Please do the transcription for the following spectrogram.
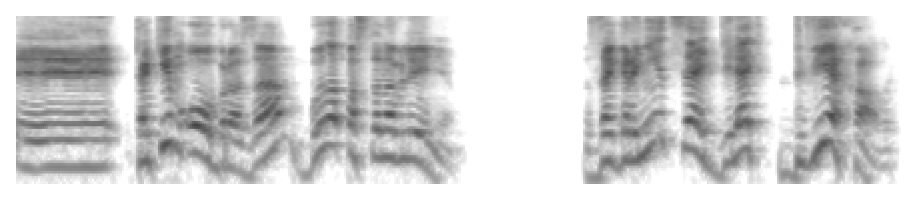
э, таким образом было постановление за границей отделять две халы.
